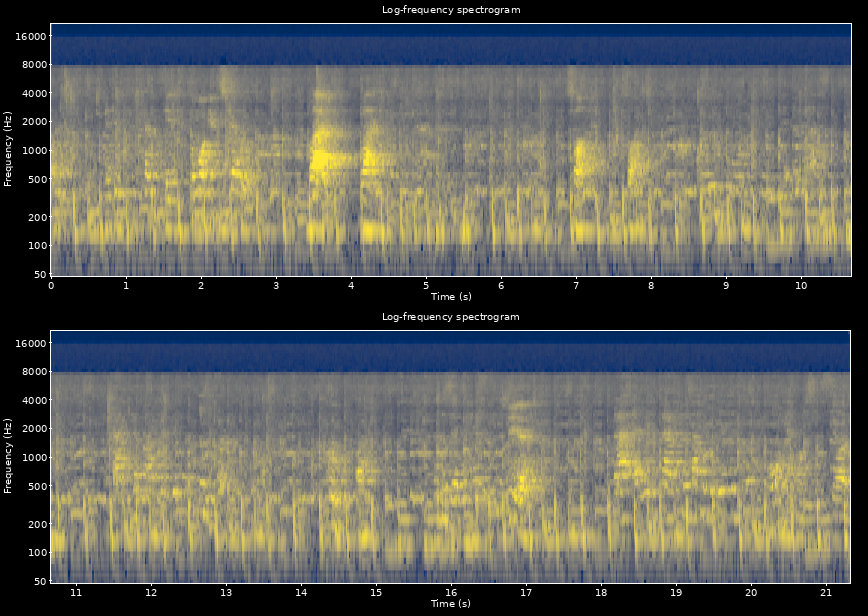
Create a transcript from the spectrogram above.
Olha, estou morrendo de calor. Vai, vai. Sobe, sobe. Dia. Nossa Senhora.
